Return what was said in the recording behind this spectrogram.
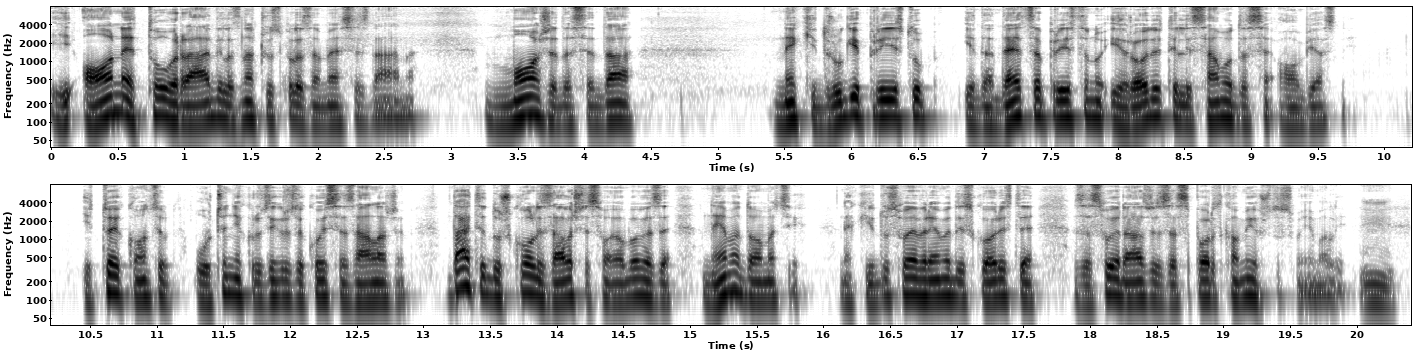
I one to uradile, znači uspjela za mjesec dana. Može da se da neki drugi pristup i da deca pristanu i roditelji samo da se objasni. I to je koncept učenja kroz igru za koju se zalažem. Dajte da u školi završe svoje obaveze, nema domaćih. Neki idu svoje vreme da iskoriste za svoj razvoj, za sport kao mi što smo imali. Mm.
